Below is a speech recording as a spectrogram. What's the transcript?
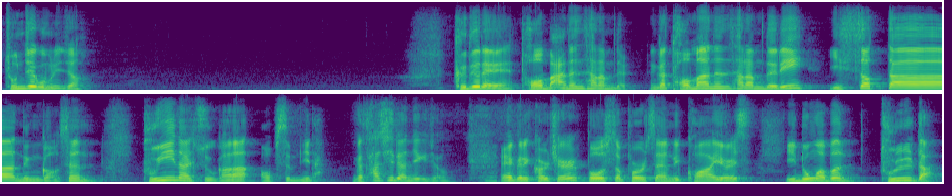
존재 구문이죠. 그들의 더 많은 사람들, 그러니까 더 많은 사람들이 있었다는 것은 부인할 수가 없습니다. 그러니까 사실이란 얘기죠. Agriculture both supports and requires 이 농업은 둘 다,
